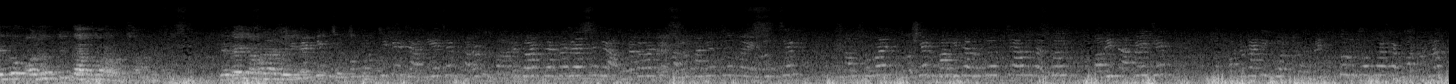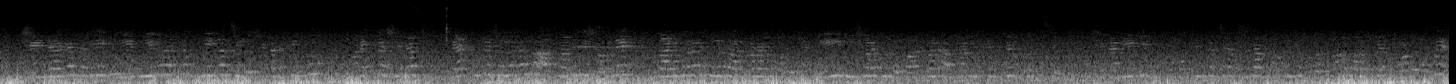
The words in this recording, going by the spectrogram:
এগুলো অযৌক্তিক দাবি করা হচ্ছে যেটাই আমরা এটা কি মুখ্যমন্ত্রীকে জানিয়েছেন কারণ বারবার দেখা যাচ্ছে যে আপনারা একটা ভালো কাজের জন্য এগোচ্ছেন সবসময় দোষের ভাগিদার হতে হচ্ছে আমরা তো কদিন আগে যে ঘটনাটি ঘটলো মৃত্যুর মতো একটা ঘটনা সেই জায়গায় দাঁড়িয়ে ইউনিয়নের একটা ভূমিকা ছিল সেখানে কিন্তু অনেকটা সেটা ব্যাক ফুটে চলে গেল আপনাদের সামনে গাড়ি করে তুলে দাঁড় করানো হলো না। এই বিষয়গুলো বারবার আপনাদের ক্ষেত্রে হচ্ছে সেটা নিয়ে কি মুখ্যমন্ত্রীর কাছে আপনারা কোনো কিছু প্রত্যাহার করবেন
